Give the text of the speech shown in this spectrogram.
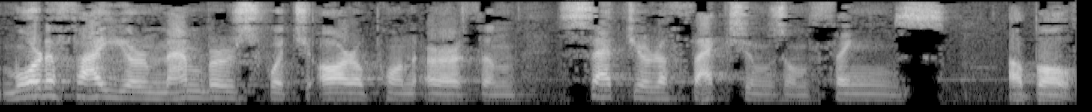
mortify your members which are upon earth and set your affections on things above.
